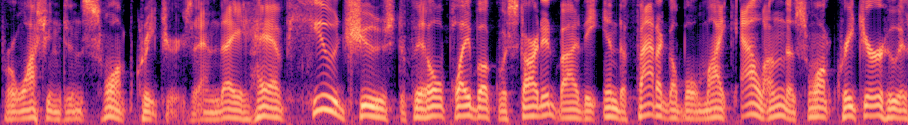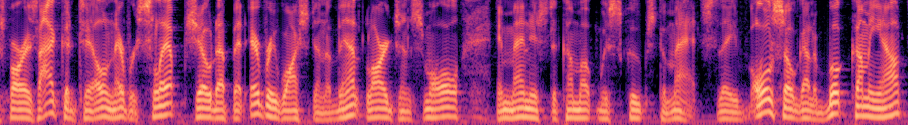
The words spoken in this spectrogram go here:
for Washington swamp creatures. And they have huge shoes to fill. Playbook was started by the indefatigable Mike Allen, the swamp creature who, as far as I could tell, never slept, showed up at every Washington event, large and small, and managed to come up with scoops to match. They've also got a book coming out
